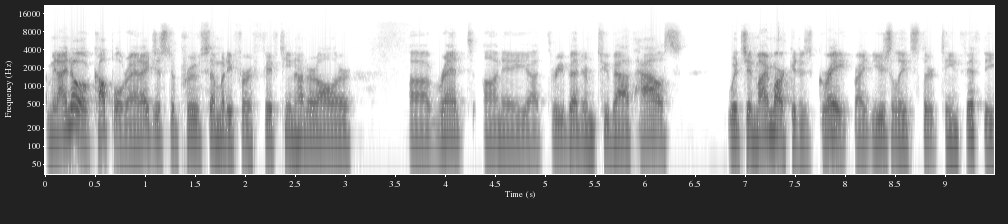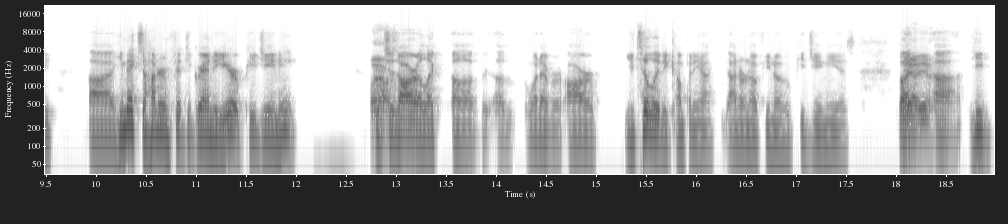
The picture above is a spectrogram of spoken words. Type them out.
I mean, I know a couple, right? I just approved somebody for a $1,500 uh, rent on a uh, three bedroom, two bath house, which in my market is great, right? Usually it's 1350. Uh, he makes 150 grand a year at PG&E, wow. which is our elect, uh, uh, whatever, our utility company. I, I don't know if you know who PG&E is, but yeah, yeah. Uh, he,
